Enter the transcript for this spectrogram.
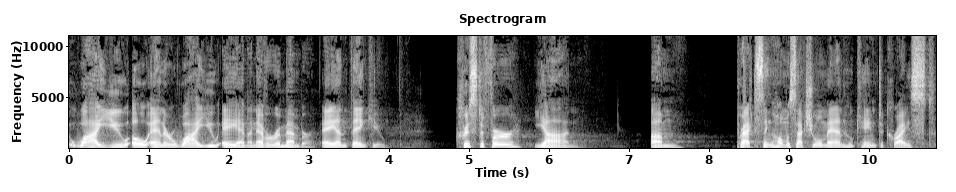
Y U O N or Y U A N. I never remember. A N, thank you. Christopher Yuan, um, practicing homosexual man who came to Christ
